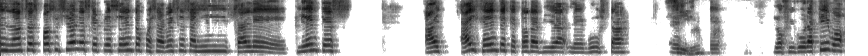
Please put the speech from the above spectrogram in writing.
en las exposiciones que presento, pues a veces allí sale clientes. Hay, hay gente que todavía le gusta Sí, este, lo figurativo.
